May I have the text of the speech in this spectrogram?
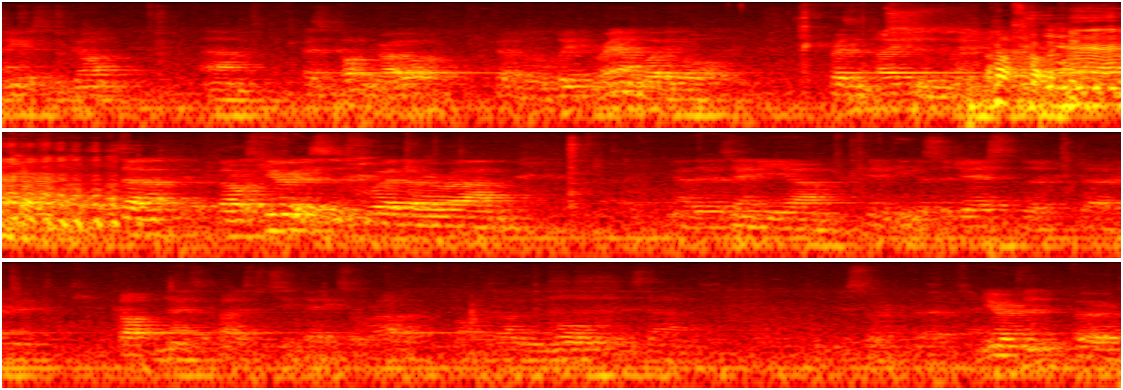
Angus and John. Um, as a cotton grower, I felt a little beaten around by your presentation. Oh, sorry. so, but I was curious as to whether um, you know, there's any um, anything to suggest that uh, you know, cotton, as opposed to synthetics or other fibres other than wool, is um, just sort of uh, an irritant for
